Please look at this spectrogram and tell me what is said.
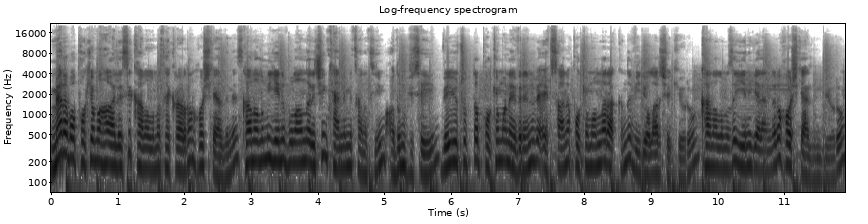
Merhaba Pokemon ailesi kanalıma tekrardan hoş geldiniz. Kanalımı yeni bulanlar için kendimi tanıtayım. Adım Hüseyin ve YouTube'da Pokemon evreni ve efsane Pokemon'lar hakkında videolar çekiyorum. Kanalımıza yeni gelenlere hoş geldin diyorum.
